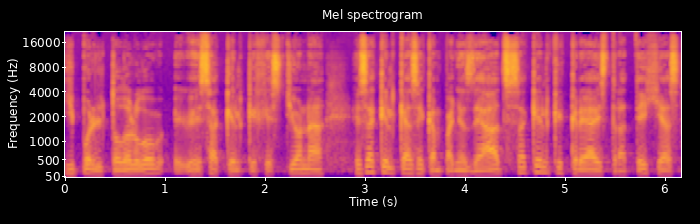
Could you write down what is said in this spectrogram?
y por el todólogo eh, es aquel que gestiona, es aquel que hace campañas de ads, es aquel que crea estrategias,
